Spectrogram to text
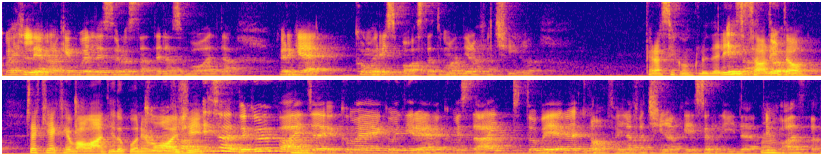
quelle, anche quelle sono state la svolta, perché come risposta tu mandi una faccina. Però si conclude lì esatto. di solito. C'è chi è che va avanti dopo un emoji. Esatto, come fai? Cioè, come, come, dire, come stai? Tutto bene? No, fai la faccina che sorride mm. e basta.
